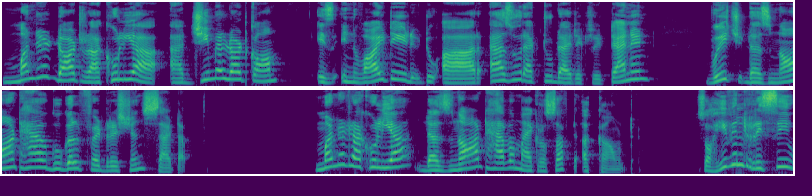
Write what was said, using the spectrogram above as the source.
manhir.rakhulia at gmail.com is invited to our Azure Active Directory tenant which does not have Google Federation set up. Manhir Rakhulia does not have a Microsoft account. So he will receive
